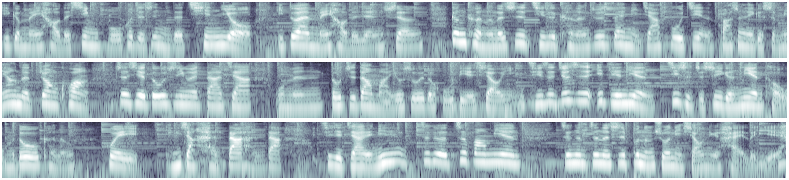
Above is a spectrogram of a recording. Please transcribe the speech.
一个美好的幸福，或者是你的亲友一段美好的人生，更可能的是，其实可能就是在你家附近发生了一个什么样的状况，这些都是因为大家我们都知道嘛，有所谓的蝴蝶效应，其实就是一点点，即使只是一个念头，我们都有可能会影响很大很大。谢谢佳宇，你这个这方面真的真的是不能说你小女孩了耶。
